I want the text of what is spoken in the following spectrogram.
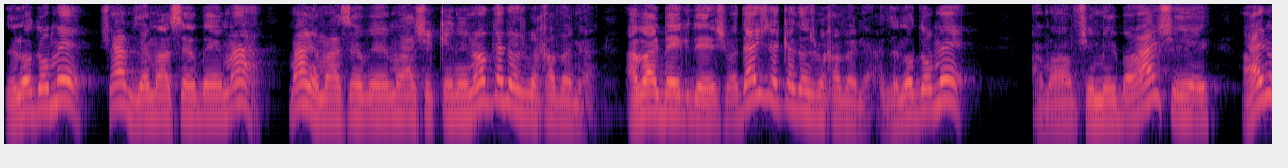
זה לא דומה, שם זה מעשר בהמה. מה למעשר בהמה שכן אינו קדוש בכוונה, אבל בהקדש ודאי שזה קדוש בכוונה, אז זה לא דומה. אמר רב שמעי ברש"י, היינו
